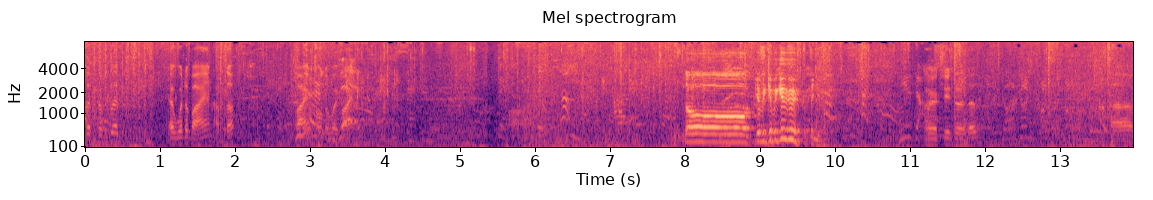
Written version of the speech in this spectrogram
flip, flip, flip. Uh, with Widow behind, up top. Behind, all the way behind. No, give it, give it, give it. Thank you. We're cheater dead. Uh,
